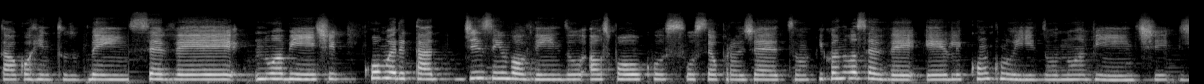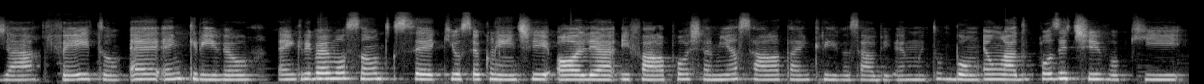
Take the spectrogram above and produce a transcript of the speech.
tá ocorrendo tudo bem, você vê no ambiente como ele está desenvolvendo aos poucos o seu projeto. E quando você vê ele concluído no ambiente já feito, é, é incrível. É incrível a emoção que, você, que o seu cliente olha e fala: Poxa, a minha sala tá incrível, sabe? É muito bom. É um lado positivo que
